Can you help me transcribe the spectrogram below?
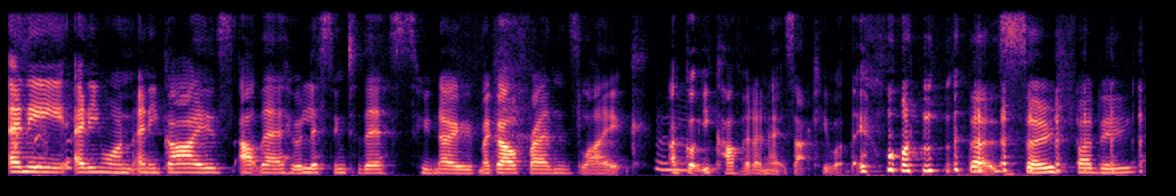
any anyone any guys out there who are listening to this who know my girlfriends, like I've got you covered. I know exactly what they want. That's so funny.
